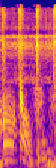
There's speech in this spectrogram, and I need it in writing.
What?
